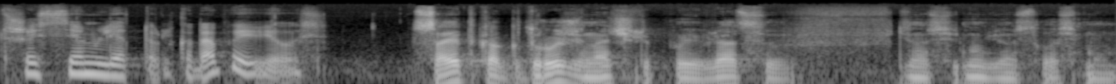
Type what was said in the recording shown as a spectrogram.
6-7 лет только, да, появилось? Сайты как дрожжи начали появляться в 97-98.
